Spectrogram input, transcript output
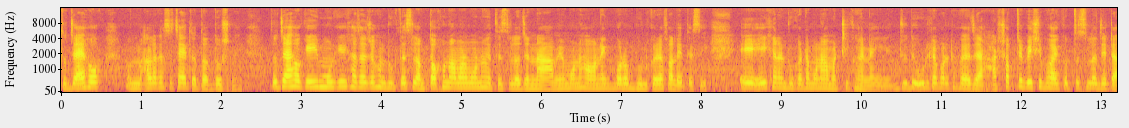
তো যাই হোক আল্লাহর কাছে চাইতে তোর দোষ নেই। তো যাই হোক, এই মুরগির খাঁচা যখন ঢুকতেছিলাম তখনও আমার মনে হইতেছিল যে না, আমি মনে হয় অনেক বড় ভুল করে ফেলাইতেছি। এই এইখানে ঢুকাটা মনে হয় আমার ঠিক হয় নাই। যদি উল্টাপাল্টা হয়ে যায়, আর সবচেয়ে বেশি ভয় করতেছিল যেটা,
